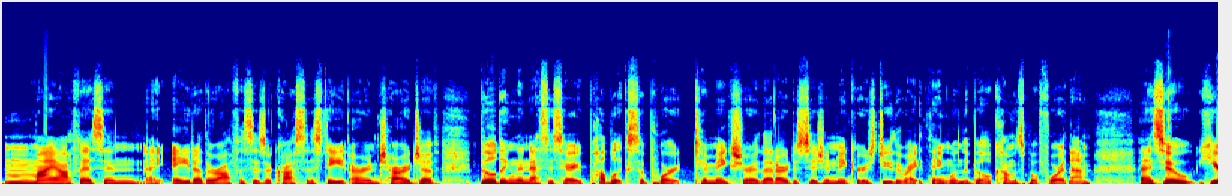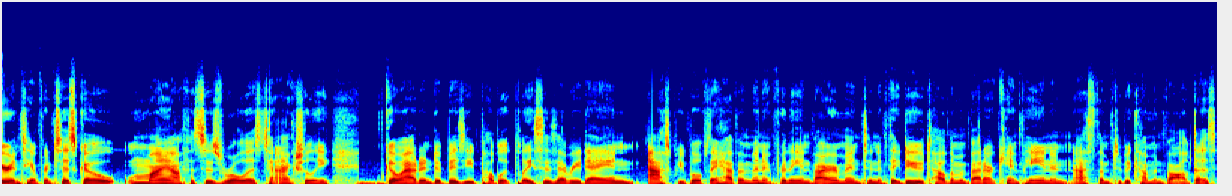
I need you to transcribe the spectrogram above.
my office and eight other offices across the state are in charge of building the necessary public support to make sure that our decision makers do the right thing when the bill comes before them. And so here in San Francisco, my office's role is to actually go out into busy public places every day and ask people if they have a minute for the environment and if they do, tell them about our campaign and ask them to become involved as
